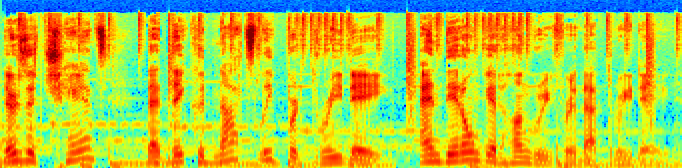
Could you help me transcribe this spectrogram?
There's a chance that they could not sleep for three days and they don't get hungry for that three days.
